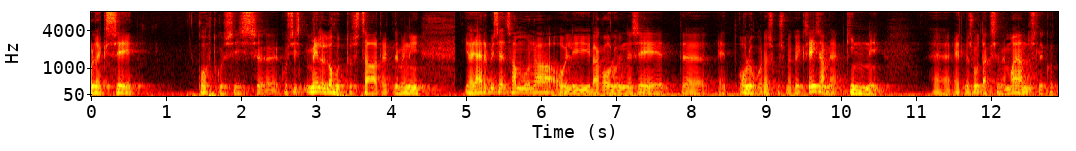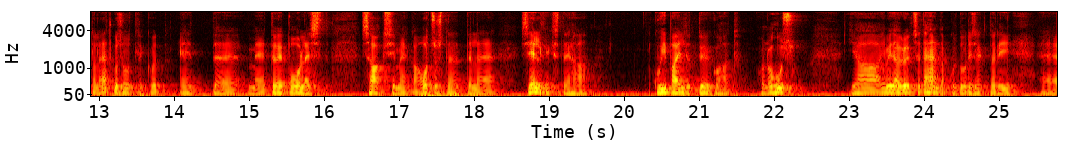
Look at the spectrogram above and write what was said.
oleks see koht, kus siis, kus siis meelelohutust saada, ütleme nii. Ja järgmisel sammuna oli väga oluline see, et, et olukorras, kus me kõik seisame kinni, et me suudaksime majanduslikult olla jätkusuutlikud, et me tõepoolest saaksime ka otsustajatele selgeks teha, kui paljud töökohad on ohus ja, ja mida üleüldse tähendab kultuurisektori eh,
